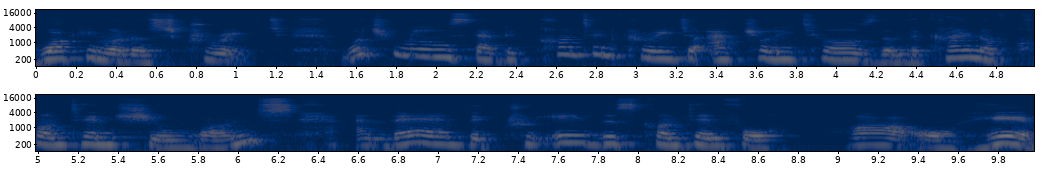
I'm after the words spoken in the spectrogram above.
working on a script, which means that the content creator actually tells them the kind of content she wants, and then they create this content for her or him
